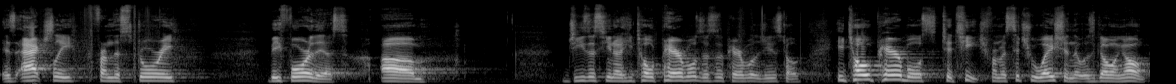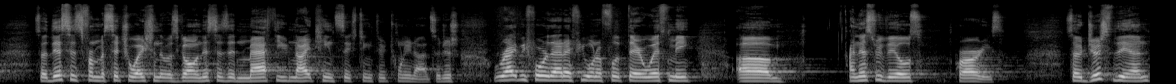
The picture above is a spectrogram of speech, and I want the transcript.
is actually from the story before this. Um, Jesus, you know, he told parables. This is a parable that Jesus told. He told parables to teach from a situation that was going on. So this is from a situation that was going. This is in Matthew 19, 16 through 29. So just right before that, if you want to flip there with me. Um, and this reveals priorities. So just then,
